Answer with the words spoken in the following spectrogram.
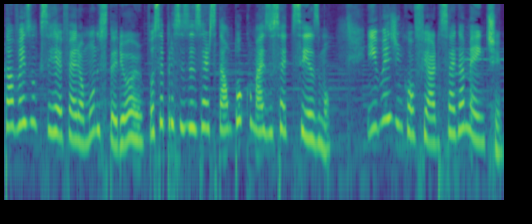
Talvez no que se refere ao mundo exterior, você precise exercitar um pouco mais o ceticismo, em vez de confiar cegamente.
